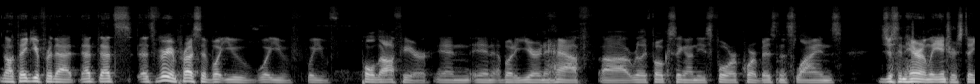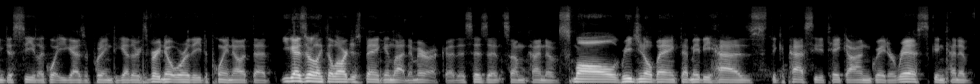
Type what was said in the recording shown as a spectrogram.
No, thank you for that. That that's that's very impressive what you what you've what you've pulled off here in in about a year and a half. Uh, really focusing on these four core business lines. Just inherently interesting to see like what you guys are putting together. It's very noteworthy to point out that you guys are like the largest bank in Latin America. This isn't some kind of small regional bank that maybe has the capacity to take on greater risk and kind of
